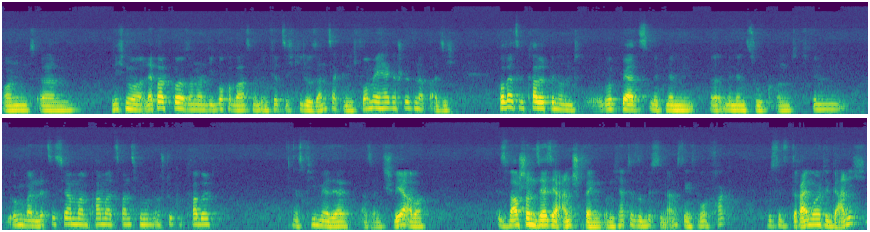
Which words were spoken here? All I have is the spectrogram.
Und ähm, nicht nur Leopard Crawl, sondern die Woche war es mit einem 40 Kilo Sandsack, den ich vor mir hergeschliffen habe, als ich vorwärts gekrabbelt bin und rückwärts mit einem, äh, mit einem Zug. Und ich bin irgendwann letztes Jahr mal ein paar Mal 20 Minuten am Stück gekrabbelt. Das fiel mir sehr, also nicht schwer, aber es war schon sehr, sehr anstrengend. Und ich hatte so ein bisschen Angst, denkst, boah, fuck, Du bist jetzt drei Monate gar nicht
